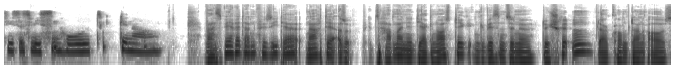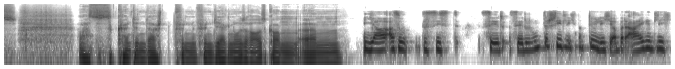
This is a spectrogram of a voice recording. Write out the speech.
dieses Wissen holt. Genau. Was wäre dann für Sie der nach der, also jetzt haben wir eine Diagnostik in gewissem Sinne durchschritten, da kommt dann raus, was könnte denn da für, für eine Diagnose rauskommen? Ähm ja, also das ist sehr, sehr unterschiedlich natürlich, aber eigentlich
